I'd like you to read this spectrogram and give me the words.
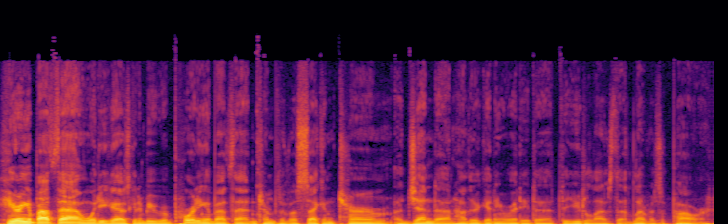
hearing about that, and what are you guys going to be reporting about that in terms of a second term agenda and how they're getting ready to, to utilize that levers of power?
